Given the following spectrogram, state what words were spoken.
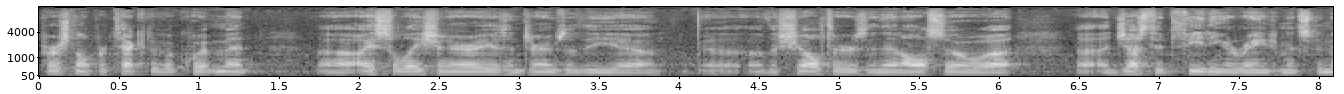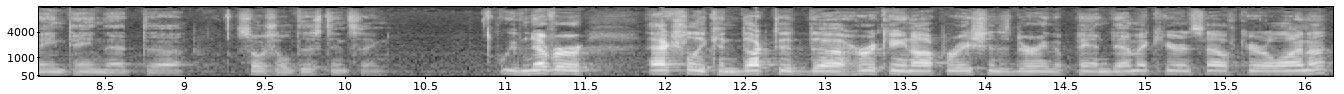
personal protective equipment, uh, isolation areas in terms of the, of the shelters, and then also adjusted feeding arrangements to maintain that social distancing. We've never actually conducted hurricane operations during a pandemic here in South Carolina,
